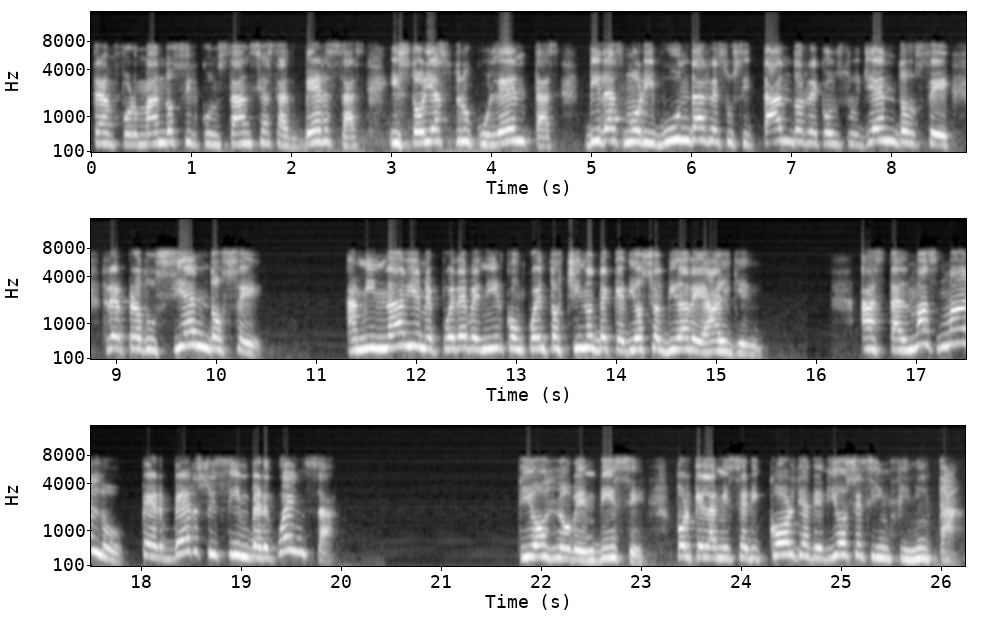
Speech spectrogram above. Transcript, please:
transformando circunstancias adversas, historias truculentas, vidas moribundas resucitando, reconstruyéndose, reproduciéndose. A mí nadie me puede venir con cuentos chinos de que Dios se olvida de alguien. Hasta el más malo, perverso y sinvergüenza Dios lo bendice, porque la misericordia de Dios es infinita.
